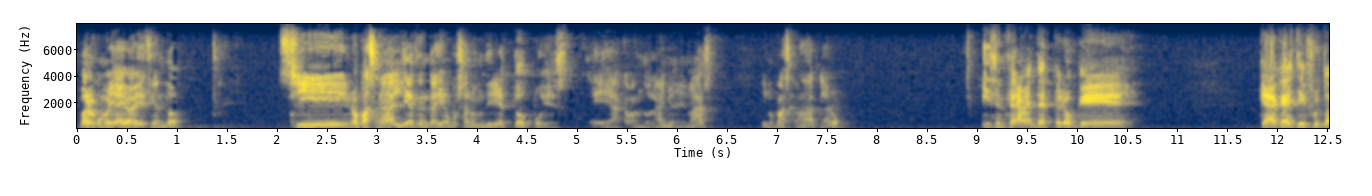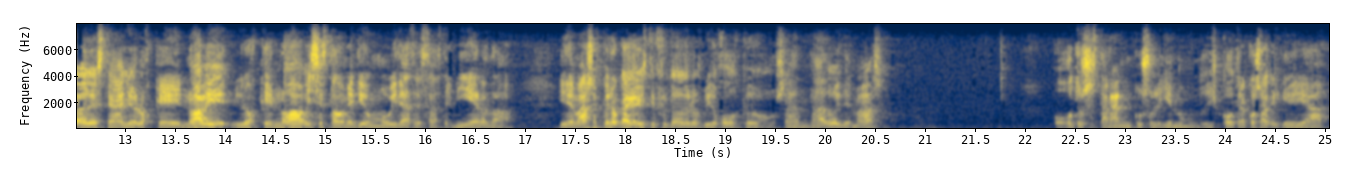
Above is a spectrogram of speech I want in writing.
Bueno, como ya iba diciendo, si no pasa nada, el día 31 pues haré un directo, pues eh, acabando el año y demás. Y no pasa nada, claro. Y sinceramente espero que, que hayáis disfrutado de este año. Los que no habéis, los que no habéis estado metidos en movidas de estas de mierda y demás, espero que hayáis disfrutado de los videojuegos que os han dado y demás. O otros estarán incluso leyendo Mundo Disco. Otra cosa que quería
